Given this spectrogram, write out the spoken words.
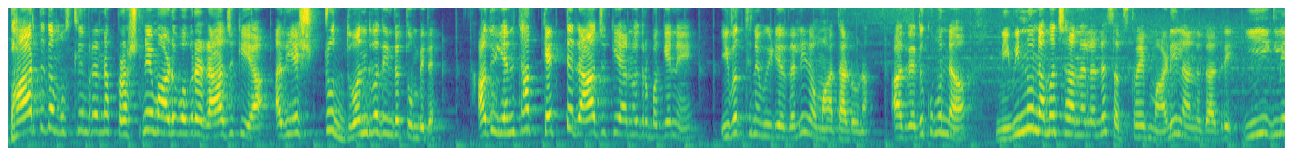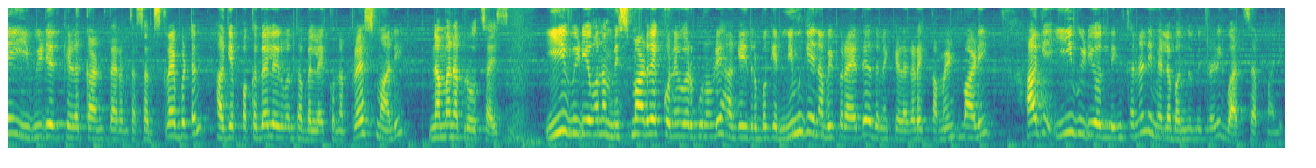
ಭಾರತದ ಮುಸ್ಲಿಮರನ್ನ ಪ್ರಶ್ನೆ ಮಾಡುವವರ ರಾಜಕೀಯ ಅದು ಎಷ್ಟು ದ್ವಂದ್ವದಿಂದ ತುಂಬಿದೆ? ಅದು ಎಂಥ ಕೆಟ್ಟ ರಾಜಕೀಯ ಅನ್ನೋದ್ರ ಬಗ್ಗೆನೇ ಇವತ್ತಿನ ವಿಡಿಯೋದಲ್ಲಿ ನಾವು ಮಾತಾಡೋಣ. ಆದರೆ ಅದಕ್ಕೂ ಮುನ್ನ ನೀವಿನ್ನೂ ನಮ್ಮ ಚಾನಲನ್ನು ಸಬ್ಸ್ಕ್ರೈಬ್ ಮಾಡಿಲ್ಲ ಅನ್ನೋದಾದ್ರೆ ಈಗಲೇ ಈ ವಿಡಿಯೋದ ಕೆಳಗೆ ಕಾಣ್ತಾ ಇರೋಂಥ ಸಬ್ಸ್ಕ್ರೈಬ್ ಬಟನ್, ಹಾಗೆ ಪಕ್ಕದಲ್ಲಿರುವಂಥ ಬೆಲ್ಲೈಕನ್ನ ಪ್ರೆಸ್ ಮಾಡಿ ನಮ್ಮನ್ನು ಪ್ರೋತ್ಸಾಹಿಸಿ. ಈ ವಿಡಿಯೋವನ್ನು ಮಿಸ್ ಮಾಡದೆ ಕೊನೆವರೆಗೂ ನೋಡಿ, ಹಾಗೆ ಇದ್ರ ಬಗ್ಗೆ ನಿಮ್ಗೇನು ಅಭಿಪ್ರಾಯ ಇದೆ ಅದನ್ನು ಕೆಳಗಡೆ ಕಮೆಂಟ್ ಮಾಡಿ, ಹಾಗೆ ಈ ವಿಡಿಯೋದ ಲಿಂಕನ್ನು ನಿಮ್ಮೆಲ್ಲ ಬಂಧು ಮಿತ್ರರಿಗೆ ವಾಟ್ಸಪ್ ಮಾಡಿ.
